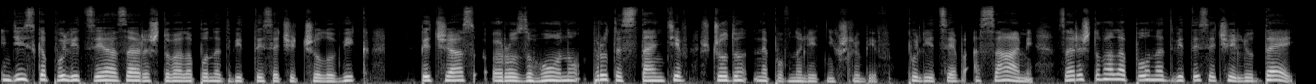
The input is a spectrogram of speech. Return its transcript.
Індійська поліція заарештувала понад дві тисячі чоловік під час розгону протестантів щодо неповнолітніх шлюбів. Поліція в Асаамі заарештувала понад дві тисячі людей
